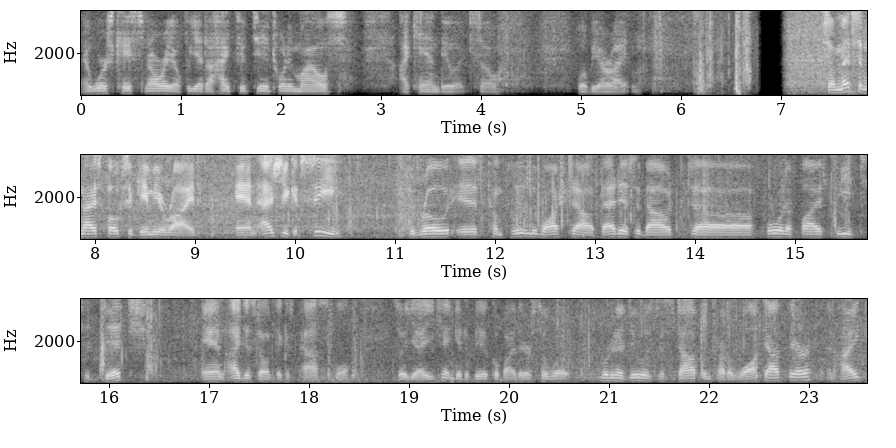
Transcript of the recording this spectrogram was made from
And worst case scenario, if we had to hike 15 to 20 miles, I can do it. So we'll be all right. So I met some nice folks who gave me a ride. And as you can see, the road is completely washed out. That is about uh, four to five feet to ditch. And I just don't think it's passable. So yeah, you can't get a vehicle by there. So what we're gonna do is just stop and try to walk out there and hike.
